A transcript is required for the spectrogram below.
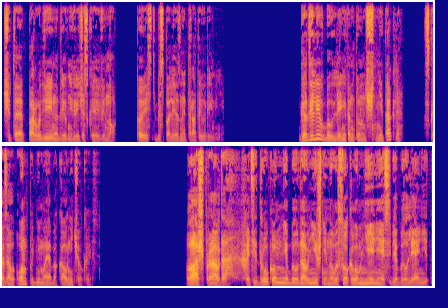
считая пародией на древнегреческое вино, то есть бесполезной тратой времени. «Горделив был Леонид Антонович, не так ли?» — сказал он, поднимая бокал, не чокаясь. «Ваш правда, хоть и друг он мне был давнишний, но высокого мнения о себе был Леонид.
